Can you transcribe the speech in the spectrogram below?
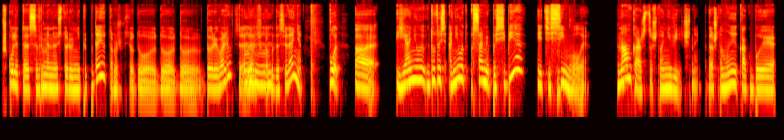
в школе-то современную историю не преподают, там же все до, до, до, до революции, а дальше как бы до свидания. Вот. Я не... Ну, то есть они вот сами по себе, эти символы, нам кажется, что они вечные, потому что мы как бы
